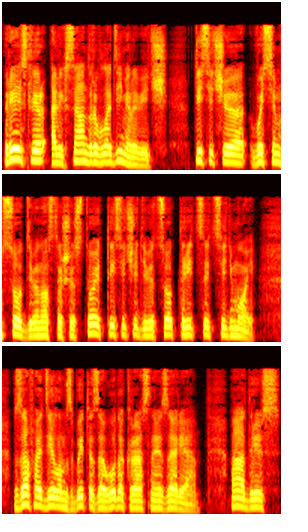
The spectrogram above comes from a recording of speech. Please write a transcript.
Рейслер Александр Владимирович, 1896-1937, зав. отделом сбыта завода «Красная заря». Адрес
